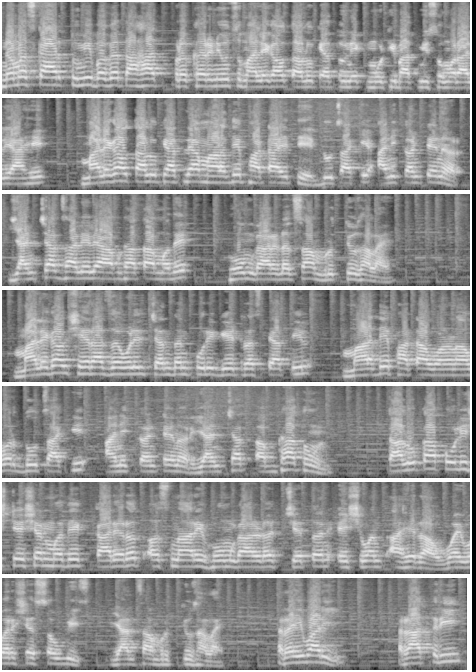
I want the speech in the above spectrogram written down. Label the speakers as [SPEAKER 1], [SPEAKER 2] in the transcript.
[SPEAKER 1] नमस्कार तुम्ही बघत आहात प्रखर न्यूज मालेगाव तालुक्यातून एक मोठी बातमी समोर आली आहे. मालेगाव तालुक्यातल्या माळदे फाटा येथे दुचाकी आणि कंटेनर यांच्यात झालेल्या अपघातामध्ये होमगार्डचा मृत्यू झालाय. मालेगाव शहराजवळील चंदनपुरी गेट रस्त्यातील माळदे फाटा वळणावर दुचाकी आणि कंटेनर यांच्यात अपघात होऊन तालुका पोलीस स्टेशनमध्ये कार्यरत असणारे होमगार्ड चेतन यशवंत आहेराव वय वर्ष सव्वीस यांचा मृत्यू झालाय. रविवारी रात्री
